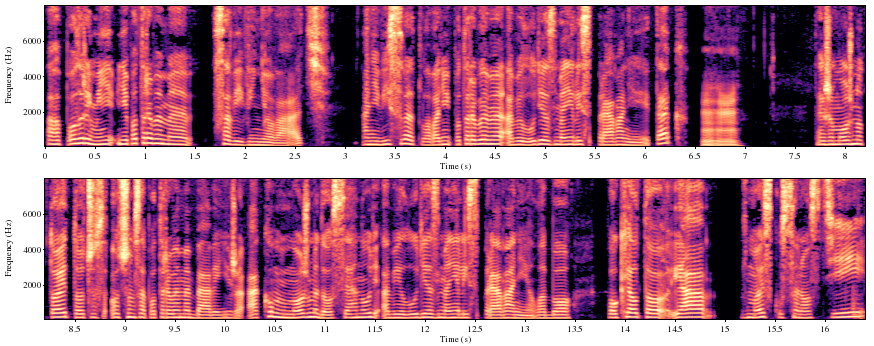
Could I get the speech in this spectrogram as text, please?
A pozri, my nepotrebujeme sa vyviňovať, ani vysvetľovať, my potrebujeme, aby ľudia zmenili správanie, je tak? Mm-hmm. Takže možno to je to, čo, o čom sa potrebujeme baviť, že ako my môžeme dosiahnuť, aby ľudia zmenili správanie, lebo pokiaľ to, ja z mojej skúsenosti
